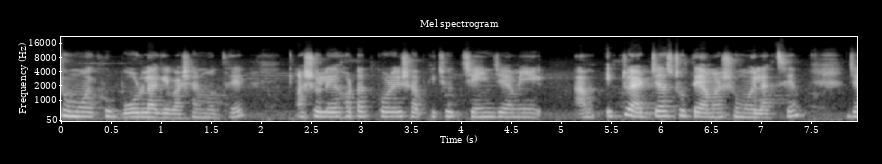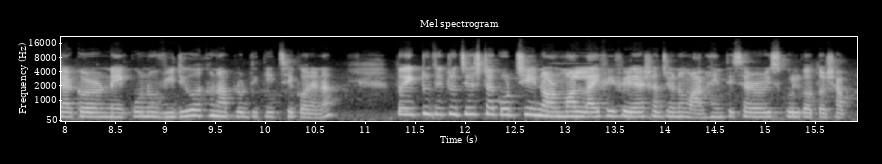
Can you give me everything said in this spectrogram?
সময় খুব বোর লাগে বাসার মধ্যে। আসলে হঠাৎ করে সব কিছু চেঞ্জে আমি একটু অ্যাডজাস্ট হতে আমার সময় লাগছে। যার কারণে কোনো ভিডিও এখন আপলোড দিতে ইচ্ছে করে না। তো একটু একটু চেষ্টা করছি নর্মাল লাইফে ফিরে আসার জন্য। মানহাইন তিসারর স্কুল গত সাপ-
